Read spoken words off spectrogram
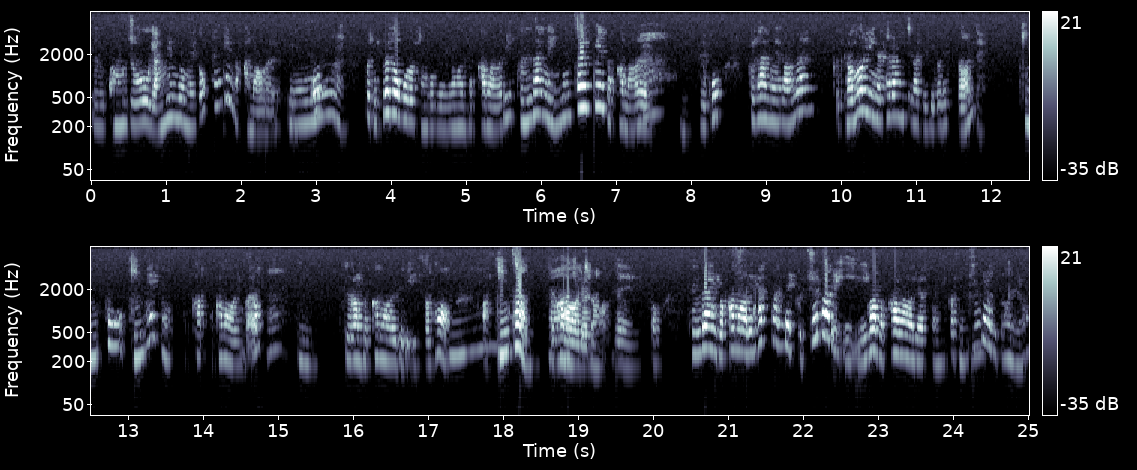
그 광주 양림동에도 펭귄 벽화 마을이 있고 오. 또 대표적으로 전국에 유명한 벽화 마을이 군산에 있는 철길 벽화 마을 그리고 부산에서는 그 변호인의 촬영지가 되기도 했던 네. 김포 김해경 벽화, 벽화 마을인가요? 어. 음, 그런 벽화 마을들이 있어서 음. 아, 김천 벽화 아, 마을이었던 것 같아요. 네. 굉장히 벽화 마을이 핫한데 그 출발이 이 이화 벽화 마을이었다니까 좀 신기하기도 하네요.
